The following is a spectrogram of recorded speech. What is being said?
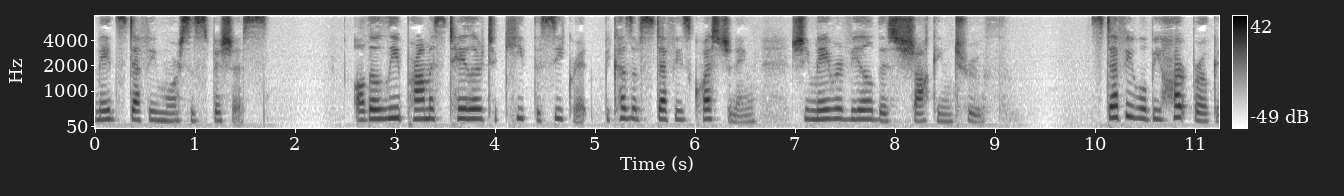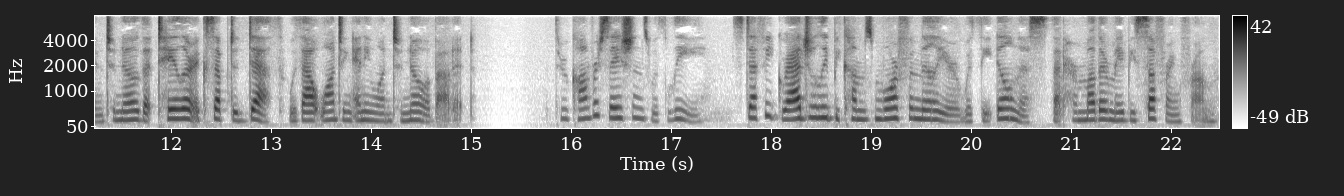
made Steffy more suspicious. Although Li promised Taylor to keep the secret, because of Steffy's questioning, she may reveal this shocking truth. Steffy will be heartbroken to know that Taylor accepted death without wanting anyone to know about it. Through conversations with Li, Steffy gradually becomes more familiar with the illness that her mother may be suffering from,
